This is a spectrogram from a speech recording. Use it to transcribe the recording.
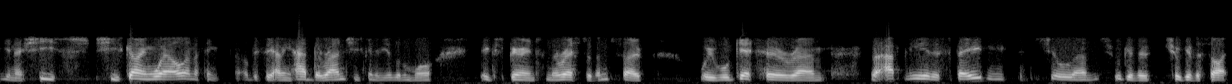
you know, she's she's going well, and I think obviously having had the run, she's going to be a little more experienced than the rest of them. So we will get her um, up near the speed, and she'll um, she'll give a she'll give a sight.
